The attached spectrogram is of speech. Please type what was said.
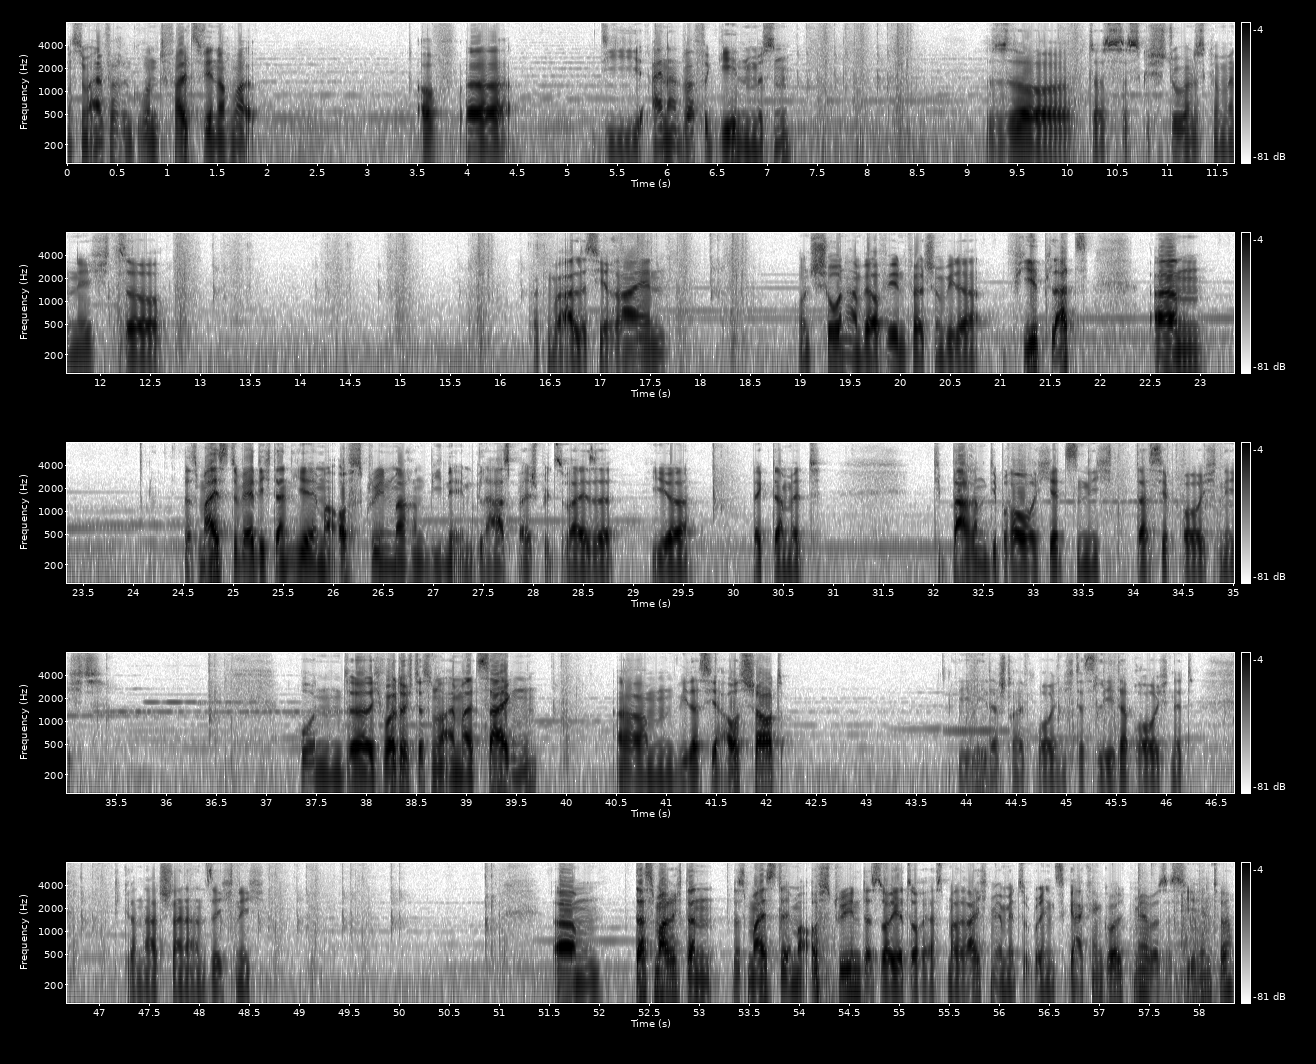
aus dem einfachen Grund, falls wir nochmal auf äh, die Einhandwaffe gehen müssen. So, das ist gestohlen, das können wir nicht. So. Packen wir alles hier rein. Und schon haben wir auf jeden Fall schon wieder viel Platz. Ähm, das meiste werde ich dann hier immer offscreen machen. Biene im Glas beispielsweise. Hier, weg damit. Die Barren, die brauche ich jetzt nicht. Das hier brauche ich nicht. Und äh, ich wollte euch das nur einmal zeigen, ähm, wie das hier ausschaut. Die Lederstreifen brauche ich nicht, das Leder brauche ich nicht. Die Granatsteine an sich nicht. Ähm, das mache ich dann das meiste immer offscreen. Das soll jetzt auch erstmal reichen. Wir haben jetzt übrigens gar kein Gold mehr. Was ist hier hinter?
